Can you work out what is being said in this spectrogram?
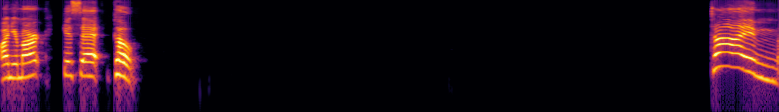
On your mark, get set, go. Time.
